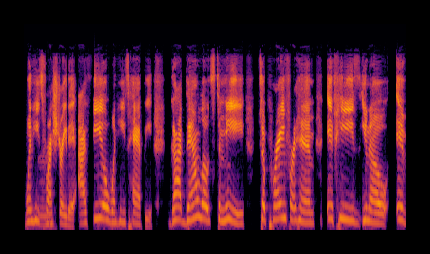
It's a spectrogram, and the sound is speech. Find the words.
when he's mm. frustrated, I feel when he's happy. God downloads to me to pray for him if he's, you know, if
